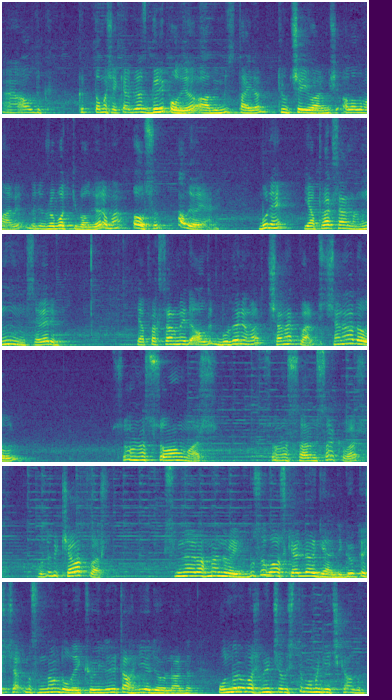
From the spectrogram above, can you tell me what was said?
Ha, aldık. Kıtlama şeker biraz garip oluyor abimiz Taylan. Türkçeyi varmış. Alalım abi. Böyle robot gibi alıyor ama olsun. Alıyor yani. Bu ne? Yaprak sarma. Hmm, severim. Yaprak sarmayı da aldık. Burada ne var? Çanak varmış. Çanağı da alalım. Sonra soğan var. Sonra sarımsak var. Burada bir kağıt var. Bismillahirrahmanirrahim. Bu sabah askerler geldi. Göktaş çarpmasından dolayı köylüleri tahliye ediyorlardı. Onlara ulaşmaya çalıştım ama geç kaldım.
